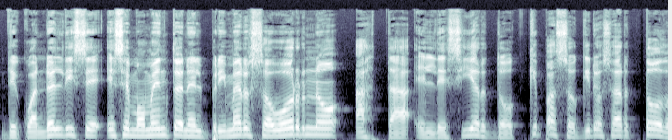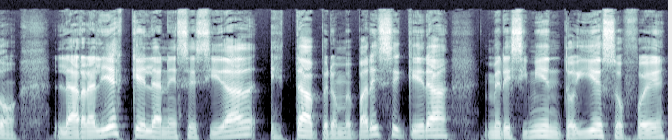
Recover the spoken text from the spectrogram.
de cuando él dice ese momento en el primer soborno hasta el desierto. ¿Qué pasó? Quiero saber todo. La realidad es que la necesidad está, pero me parece que era merecimiento. Y eso fue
